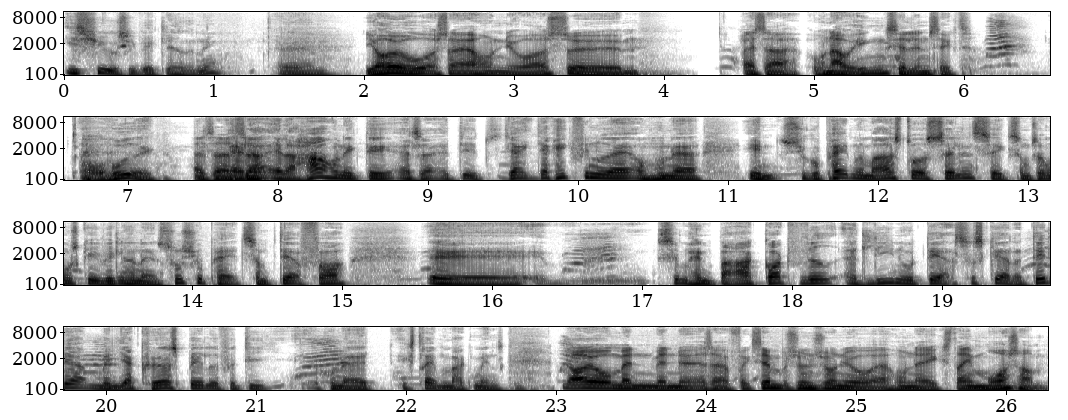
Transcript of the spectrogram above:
issues i virkeligheden. Ikke? Øhm, Jo, jo, og så er hun jo også... Øh, altså, hun har jo ingen selvindsigt. overhovedet ikke. Altså, Eller, så, eller har hun ikke det? Altså, det jeg, jeg kan ikke finde ud af, om hun er en psykopat med meget stor selvindsigt, som så måske i virkeligheden er en sociopat, som derfor øh, simpelthen bare godt ved, at lige nu der, så sker der det der, men jeg kører spillet, fordi hun er et ekstremt magtmenneske. Nå jo, men, men øh, altså, for eksempel synes hun jo, at hun er ekstremt morsom.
